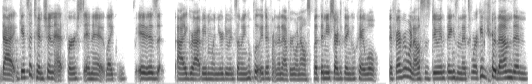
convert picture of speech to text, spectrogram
that gets attention at first and it like it is eye grabbing when you're doing something completely different than everyone else. But then you start to think okay well if everyone else is doing things and it's working for them then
